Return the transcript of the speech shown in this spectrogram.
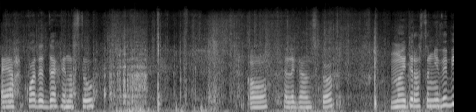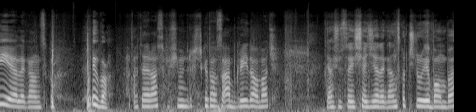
a ja kładę dechę na stół. O, elegancko. No i teraz to nie wybije elegancko. Chyba. A teraz musimy troszeczkę to zupgrade'ować. Jasiu sobie siedzi elegancko, chilluje bombę.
